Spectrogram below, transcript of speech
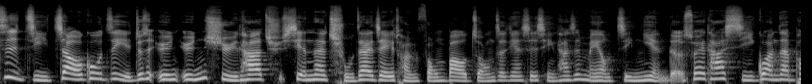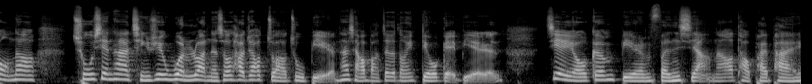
自己照顾自己，就是允允许他去现在处在这一团风暴中这件事情，他是没有经验的，所以他习惯在碰到出现他的情绪混乱的时候，他就要抓住别人，他想要把这个东西丢给别人，借由跟别人分享，然后讨拍拍，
